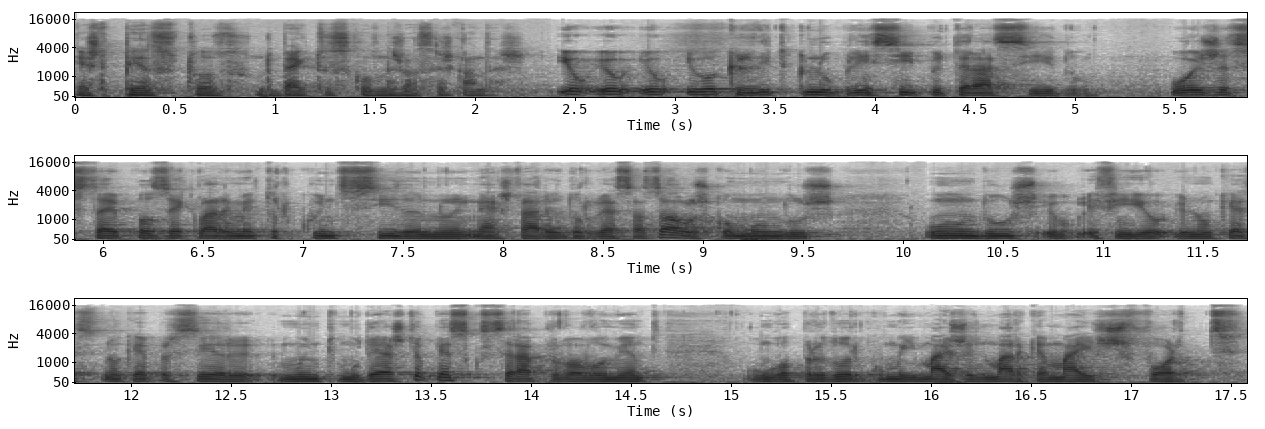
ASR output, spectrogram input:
Este peso todo do back to school nas vossas contas? Eu, eu, eu acredito que no princípio terá sido. Hoje a Staples é claramente reconhecida nesta área do regresso às aulas como um dos um dos, eu, enfim, eu, eu, não, quero, não quero parecer muito modesto, eu penso que será provavelmente um operador com uma imagem de marca mais forte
